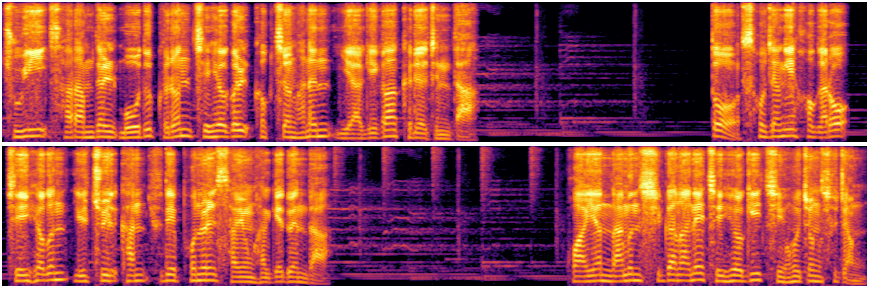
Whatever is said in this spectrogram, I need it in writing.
주위 사람들 모두 그런 재혁을 걱정하는 이야기가 그려진다. 또 소장의 허가로 재혁은 일주일간 휴대폰을 사용하게 된다. 과연 남은 시간 안에 재혁이 지호정 수정,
